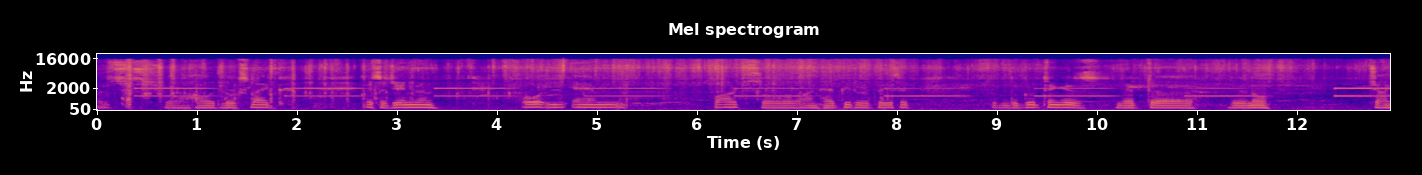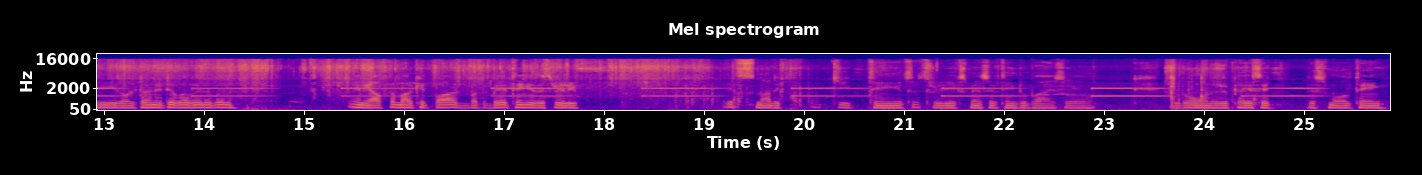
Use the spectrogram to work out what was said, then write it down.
I'll show how it looks like it's a genuine OEM part so I'm happy to replace it. The good thing is that uh, there is no Chinese alternative available any aftermarket part but the bad thing is it's really it's not a cheap thing. It's, it's really expensive thing to buy so you don't want to replace it this small thing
